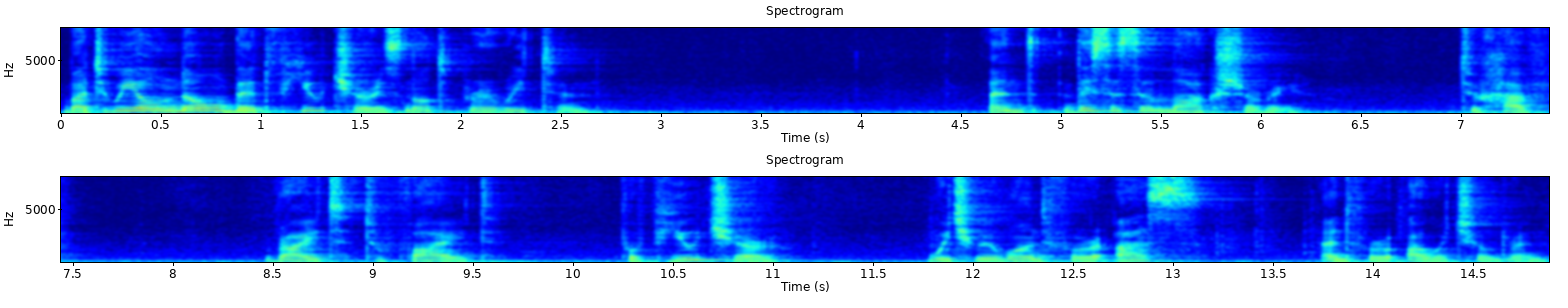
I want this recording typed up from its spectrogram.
but we all know that future is not pre-written. And this is a luxury to have right to fight for future which we want for us and for our children.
